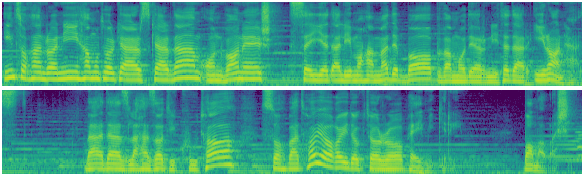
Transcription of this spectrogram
این سخنرانی همونطور که عرض کردم عنوانش سید علی محمد باب و مدرنیته در ایران هست. بعد از لحظاتی کوتاه صحبت‌های آقای دکتر رو پی می‌گیریم. با ما باشید.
